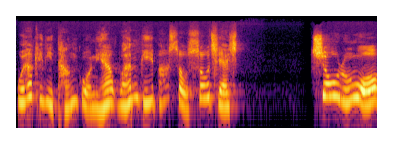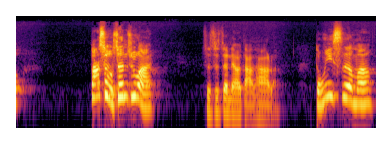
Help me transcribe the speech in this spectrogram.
我要给你糖果，你还顽皮把手收起来，羞辱我，把手伸出来，这次真的要打他了，懂意思了吗？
